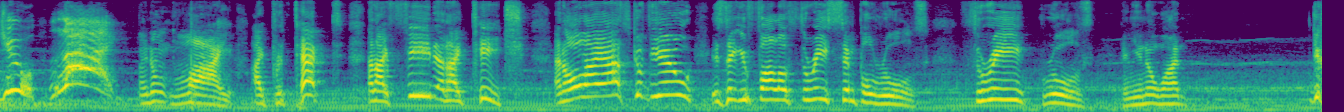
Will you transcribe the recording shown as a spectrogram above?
You lie! I don't lie. I protect and I feed and I teach. And all I ask of you is that you follow three simple rules. Three rules. And you know what? You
